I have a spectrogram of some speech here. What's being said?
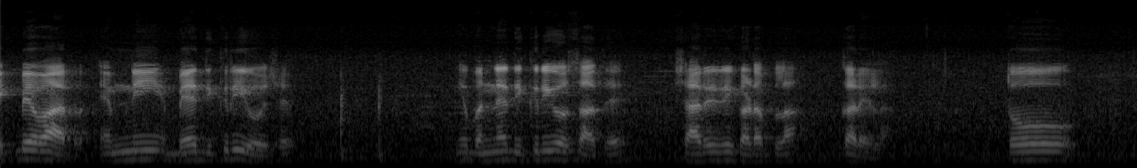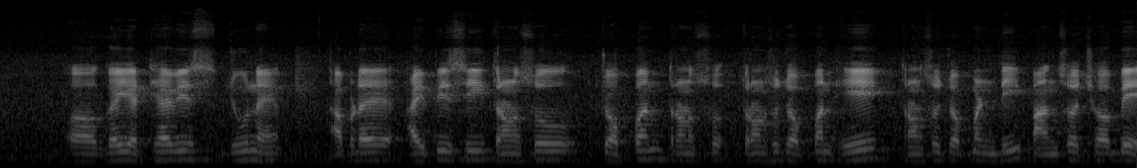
એક બે વાર એમની બે દીકરીઓ છે, એ બંને દીકરીઓ સાથે શારીરિક અડપલા કરેલા. તો ગઈ અઠ્યાવીસ જૂને આપણે આઈપીસી ત્રણસો ચોપન, ત્રણસો ત્રણસો ચોપન એ, ત્રણસો ચોપન ડી, પાંચસો છ બે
